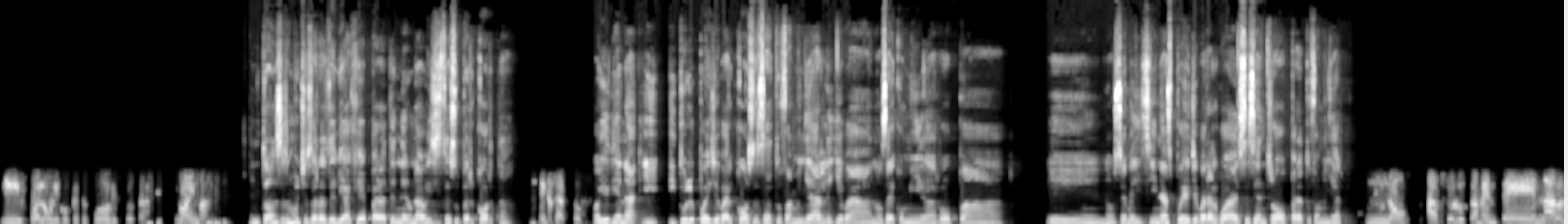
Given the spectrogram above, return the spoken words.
y fue lo único que se pudo disfrutar, no hay más. Entonces, muchas horas de viaje para tener una visita súper corta. Exacto. Oye, Diana, ¿y, ¿y tú le puedes llevar cosas a tu familiar? ¿Le lleva, no sé, comida, ropa, eh, no sé, medicinas? ¿Puedes llevar algo a ese centro para tu familiar? No, absolutamente nada.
